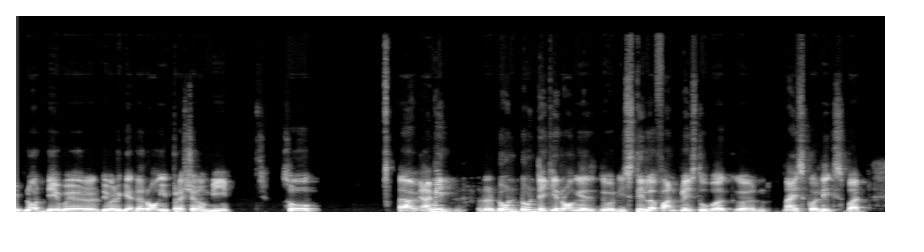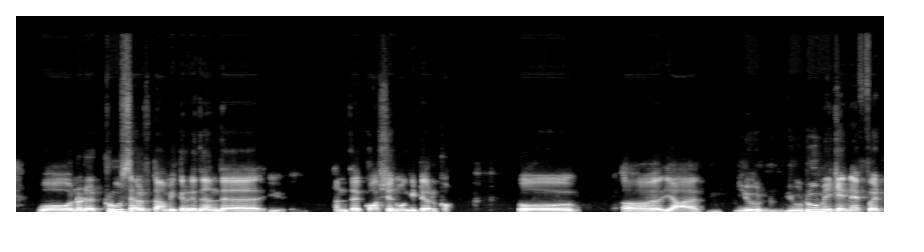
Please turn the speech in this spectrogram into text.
If not they will they will get wrong impression of me so I, I mean, don't don't take it wrong. It's still a fun place to work. Uh, nice colleagues, but உன்னோட ட்ரூ செல்ஃப் காமிக்கிறது அந்த அந்த காஷன் உங்ககிட்ட இருக்கும் ஸோ யா யூ யூ டூ மேக் அன் எஃபர்ட்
